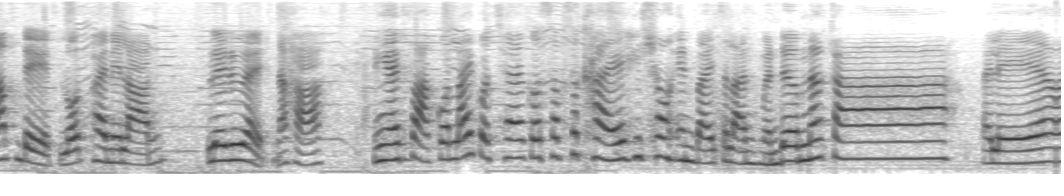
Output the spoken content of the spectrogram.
อัปเดตรถภายในร้านเรื่อยๆนะคะ ยังไงฝากกดไลค์กดแชร์กด Subscribe ให้ช่อง n b y จรันเหมือนเดิมนะคะ ไปแล้ว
